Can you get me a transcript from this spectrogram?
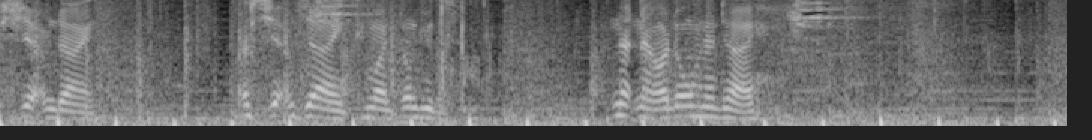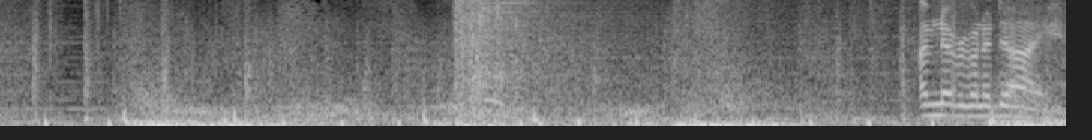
shit, I'm dying. Oh shit, I'm dying. Come on, don't do this. Not now, I don't want to die. I'm never gonna die.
